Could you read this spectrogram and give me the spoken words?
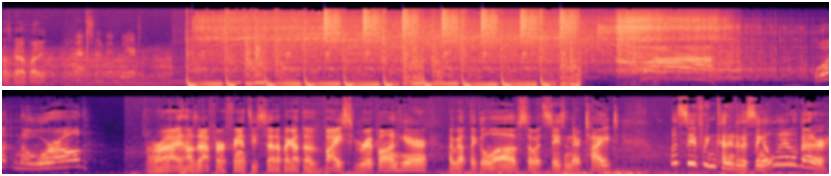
That's kind of funny. That sounded weird. What in the world? All right, how's that for a fancy setup? I got the vice grip on here. I've got the glove so it stays in there tight. Let's see if we can cut into this thing a little better.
